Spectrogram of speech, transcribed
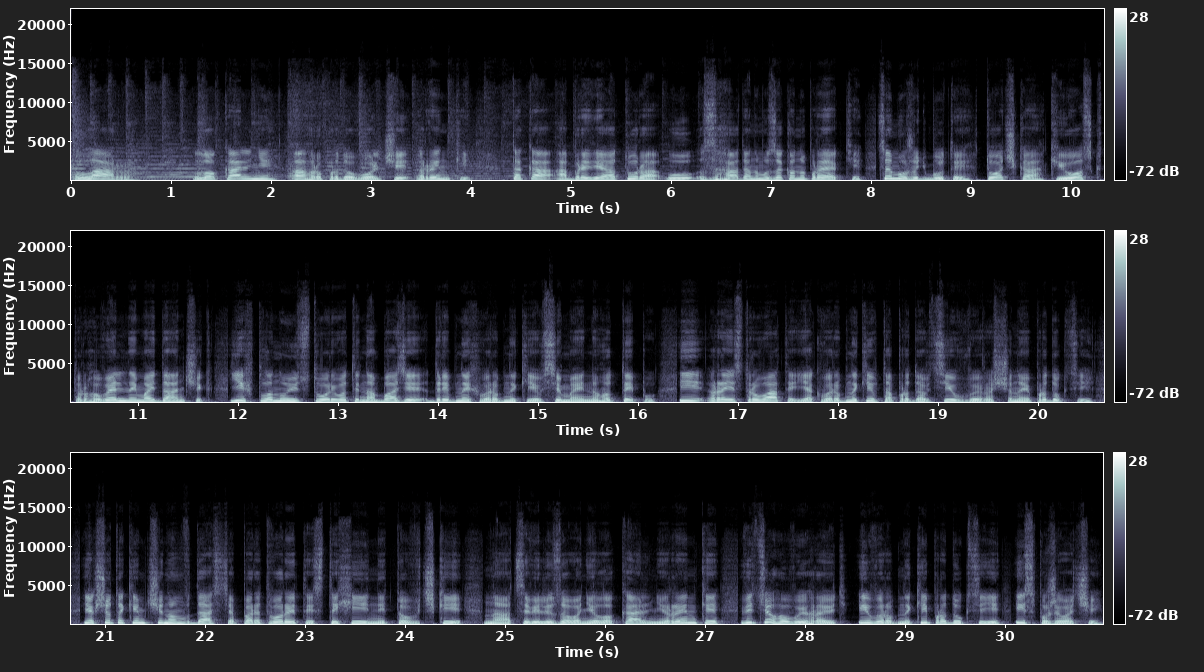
ЛАР локальні агропродовольчі ринки. Така абревіатура у згаданому законопроекті. Це можуть бути точка, кіоск, торговельний майданчик. Їх планують створювати на базі дрібних виробників сімейного типу і реєструвати як виробників та продавців вирощеної продукції. Якщо таким чином вдасться перетворити стихійні товчки на цивілізовані локальні ринки, від цього виграють і виробники продукції, і споживачі.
